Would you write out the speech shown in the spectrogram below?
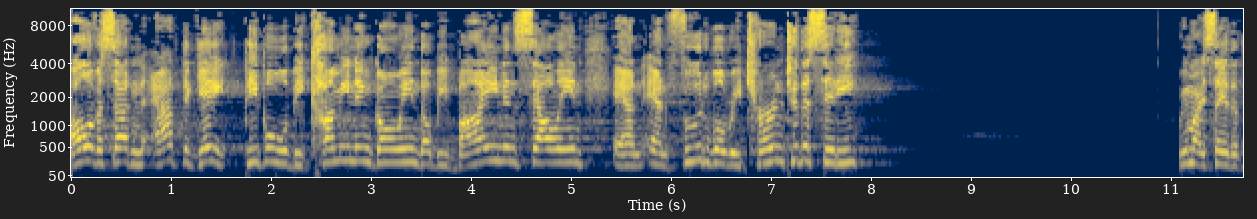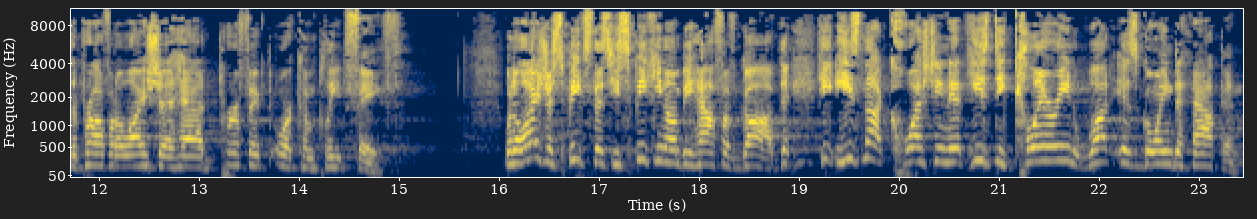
All of a sudden, at the gate, people will be coming and going. They'll be buying and selling and, and food will return to the city. We might say that the prophet Elisha had perfect or complete faith. When Elijah speaks this, he's speaking on behalf of God. He, he's not questioning it. He's declaring what is going to happen.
